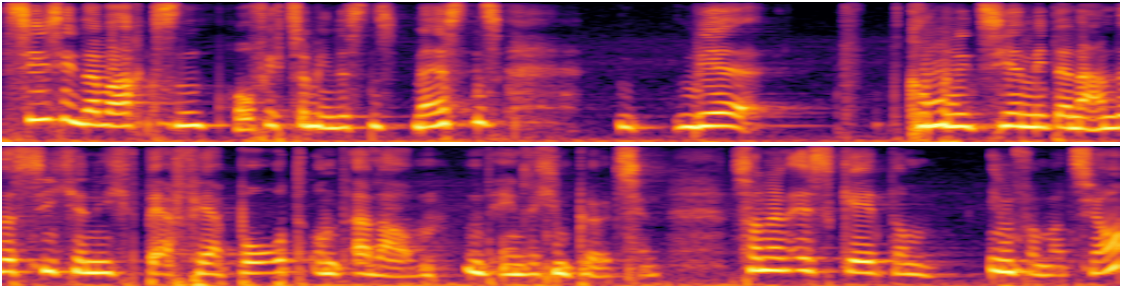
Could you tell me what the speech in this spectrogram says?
Sie sind erwachsen, hoffe ich zumindest meistens. Wir kommunizieren miteinander sicher nicht per Verbot und Erlauben und ähnlichen Blödsinn, sondern es geht um Information,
